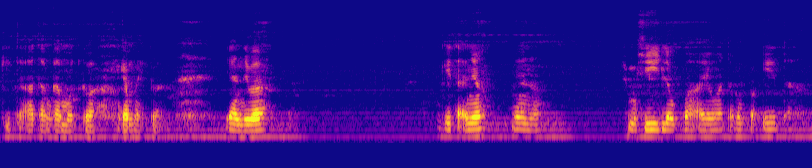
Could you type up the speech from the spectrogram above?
Kita atang kamot ko kamay ko. Yan di ba kita nyo? Yan o sumisilaw pa ayaw ata magpakita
